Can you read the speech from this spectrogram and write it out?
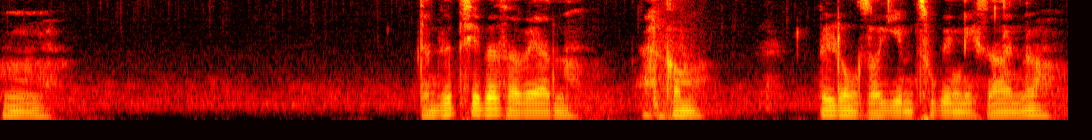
Hm. Dann wird's hier besser werden. Ach komm. Bildung soll jedem zugänglich sein, ne?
